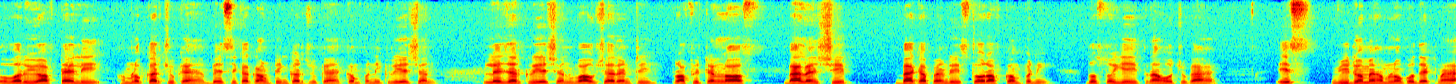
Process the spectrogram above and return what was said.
ओवरव्यू ऑफ़ टैली हम लोग कर चुके हैं बेसिक अकाउंटिंग कर चुके हैं company creation ledger creation voucher entry profit and loss balance sheet backup and restore of company. दोस्तों, ये इतना हो चुका है। इस वीडियो में हम लोगों को देखना है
